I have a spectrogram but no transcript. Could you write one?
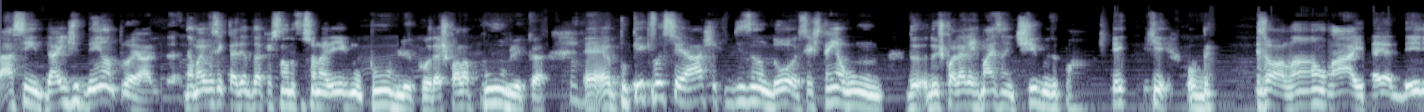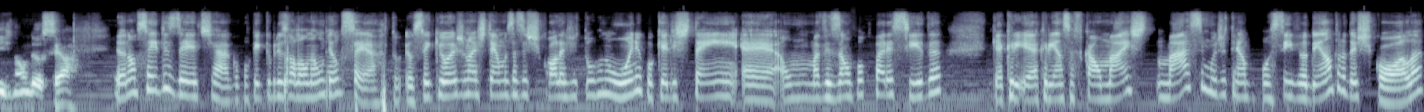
assim, daí de dentro, Hélida, ainda mais você que está dentro da questão do funcionalismo público, da escola pública, Uhum. é, por que, que você acha que desandou? Vocês têm algum do- dos colegas mais antigos, o porquê que o Brizolão lá, a ideia deles não deu certo? Eu não sei dizer, Tiago, por que, o Brizolão não deu certo. Eu sei que hoje nós temos as escolas de turno único, que eles têm é, uma visão um pouco parecida, que cri- é a criança ficar o mais máximo de tempo possível dentro da escola,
